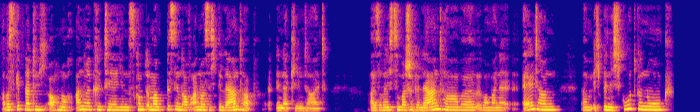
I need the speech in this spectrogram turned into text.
Aber es gibt natürlich auch noch andere Kriterien. Es kommt immer ein bisschen drauf an, was ich gelernt habe in der Kindheit. Also wenn ich zum Beispiel gelernt habe über meine Eltern, ähm, ich bin nicht gut genug,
